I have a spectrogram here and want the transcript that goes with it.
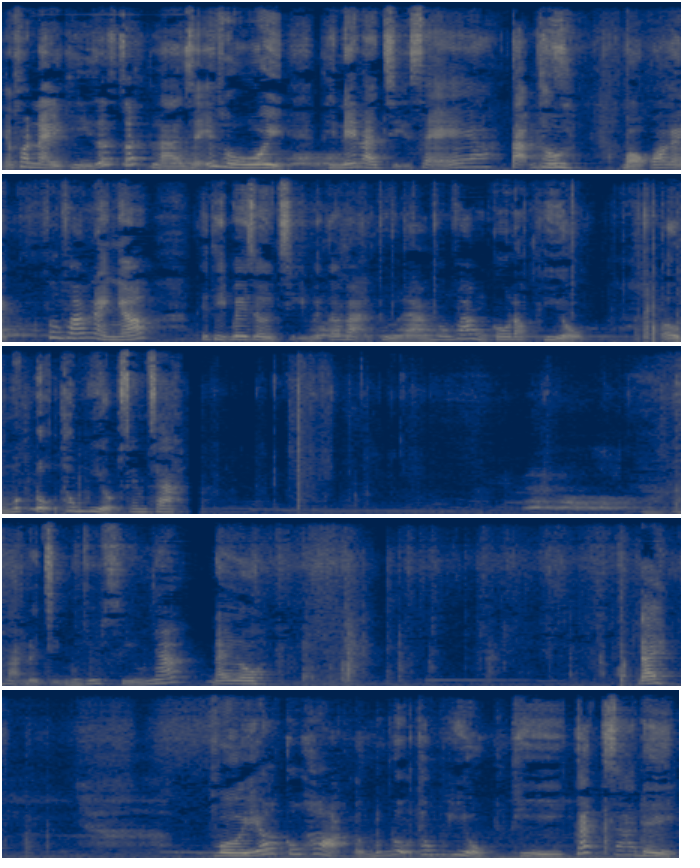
Cái phần này thì rất rất là dễ rồi. Thế nên là chị sẽ tạm thời bỏ qua cái phương pháp này nhá. Thế thì bây giờ chị với các bạn thử làm phương pháp của câu đọc hiểu ở mức độ thông hiểu xem sao. Các bạn đợi chị một chút xíu nhá. Đây rồi đây. Với ờ, câu hỏi ở mức độ thông hiểu thì cách ra đề,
